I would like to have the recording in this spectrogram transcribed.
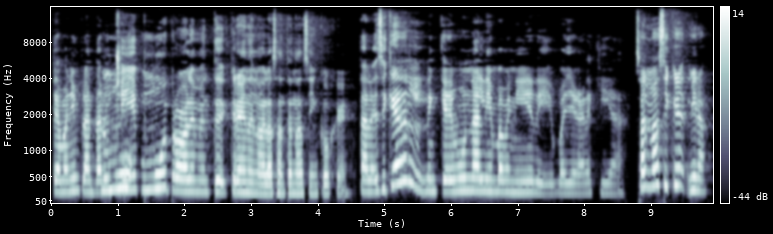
te van a implantar un chip. Muy probablemente creen en lo de las antenas 5G. Tal vez, si creen en que un alien va a venir y va a llegar aquí a... Salma, sí que, mira,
